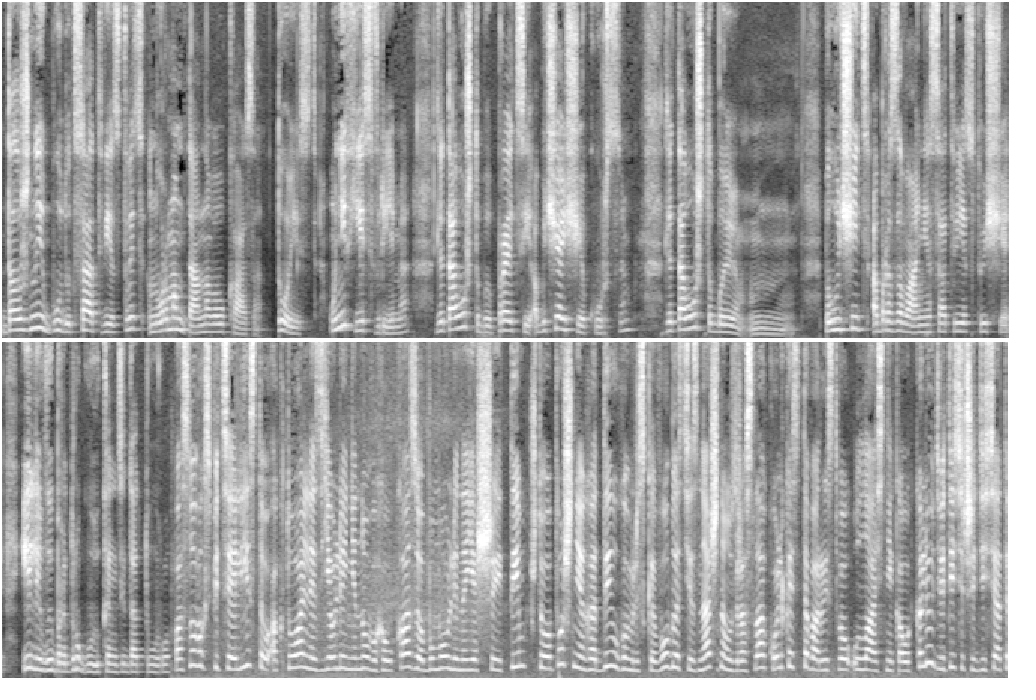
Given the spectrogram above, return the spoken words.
должны будут соответствовать нормам данного указа. То есть у них есть время для того, чтобы пройти обучающие курсы, для того, чтобы получить образование соответствующее или выбрать другую кандидатуру. По словах специалистов, актуальное з'явлення нового указу обумовлено яшчэ і тым, што ў апошнія гады ў гомельскай вобласці значна ўзрасла колькасць таварыстваў уласнікаў. Калі ў 2010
